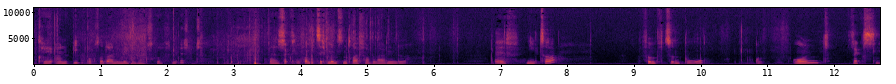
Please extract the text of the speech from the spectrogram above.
Okay, eine Beatbox und eine Megabox geöffnet. Äh, 56 Münzen, 3 verbleibende. 11 Nita. 15 Bo. Und 16,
